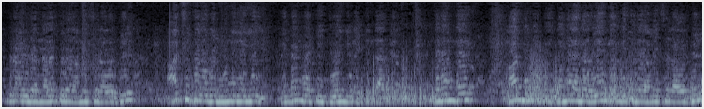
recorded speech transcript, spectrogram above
திராவிட நலத்துறை அமைச்சர் அவர்கள் ஆட்சித் தலைவர் முன்னிலையில் ரிபன் வெட்டி துவங்கி வைக்கின்றார்கள். தொடர்ந்து மாண்புமிகு தமிழக உயர்கல்வித்துறை அமைச்சர் அவர்கள்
